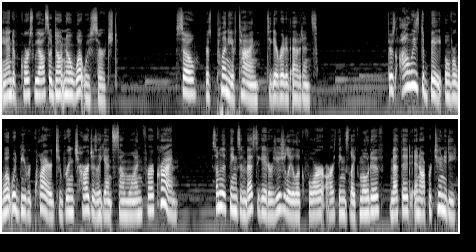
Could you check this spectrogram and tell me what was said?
And of course, we also don't know what was searched. So, there's plenty of time to get rid of evidence. There's always debate over what would be required to bring charges against someone for a crime. Some of the things investigators usually look for are things like motive, method, and opportunity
